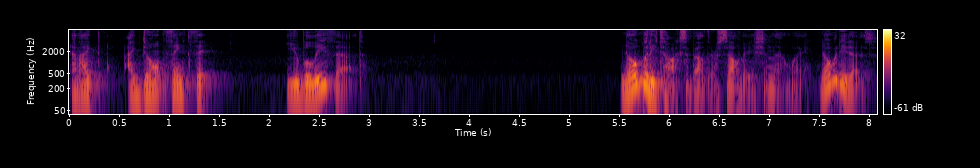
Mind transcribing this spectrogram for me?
And I, I don't think that you believe that. Nobody talks about their salvation that way. Nobody does.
